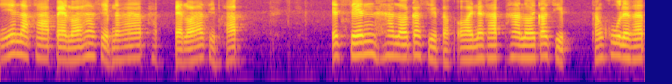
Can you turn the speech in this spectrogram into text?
นี่ราคาแปดร้อยห้าสิบนะครับแปดร้อยห้าสิบครับเอสเซนต์ห้าร้อยเก้าสิบกับออยนะครับห้าร้อยเก้าสิบทั้งคู่เลยครับ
